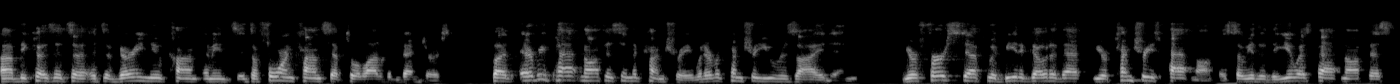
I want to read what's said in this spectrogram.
uh, because it's a it's a very new con. I mean, it's, it's a foreign concept to a lot of inventors. But every patent office in the country, whatever country you reside in, your first step would be to go to that your country's patent office. So either the U.S. Patent Office,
